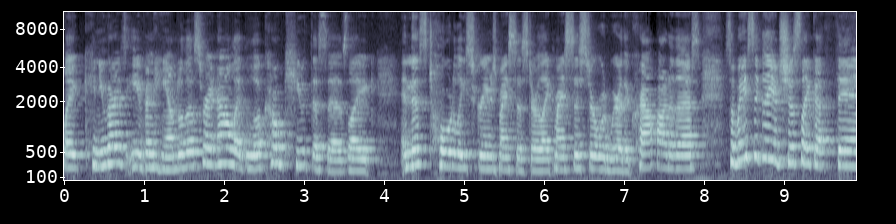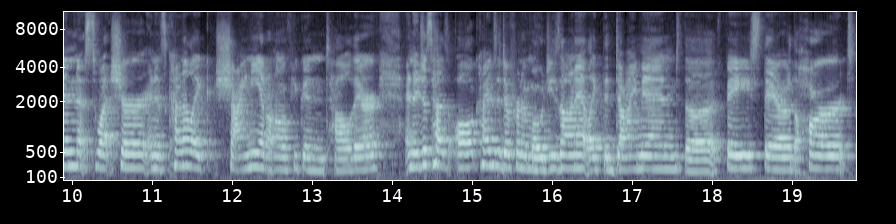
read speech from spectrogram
Like, can you guys even handle this right now? Like, look how cute this is. Like, and this totally screams my sister. Like, my sister would wear the crap out of this. So basically, it's just like a thin sweatshirt, and it's kind of like shiny. I don't know if you can tell there. And it just has all kinds of different emojis on it, like the diamond, the face there, the heart,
